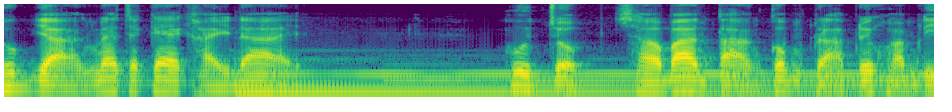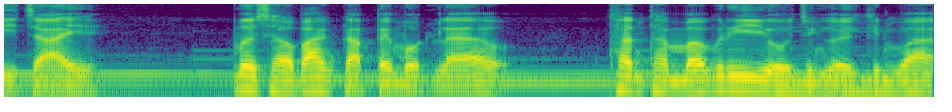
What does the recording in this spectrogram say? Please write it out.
ทุกอย่างน่าจะแก้ไขได้ พูดจบชาวบ้านต่างก้มกราบด้วยความดีใจ เมื่อชาวบ้านกลับไปหมดแล้ว ท่านธรรมวิริโยจึงเอ่ยขึ้นว่า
